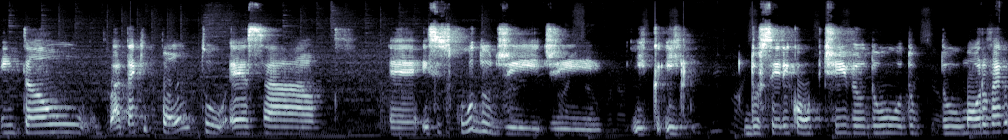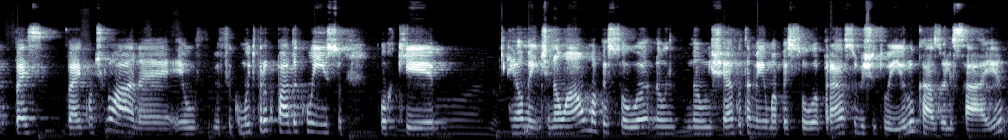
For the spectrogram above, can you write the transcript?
Então, até que ponto essa, é, esse escudo de, de e, e do ser incorruptível do, do, do Moro vai, vai, vai continuar, né? Eu, eu fico muito preocupada com isso, porque realmente não há uma pessoa, não, não enxergo também uma pessoa para substituí-lo caso ele saia.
